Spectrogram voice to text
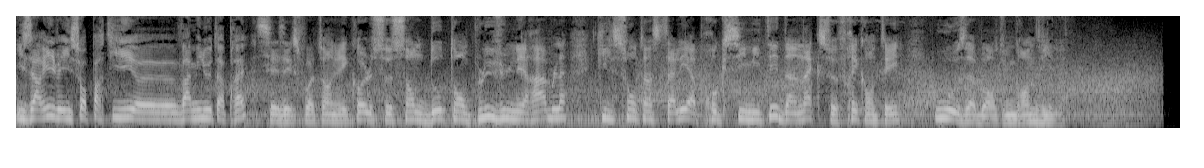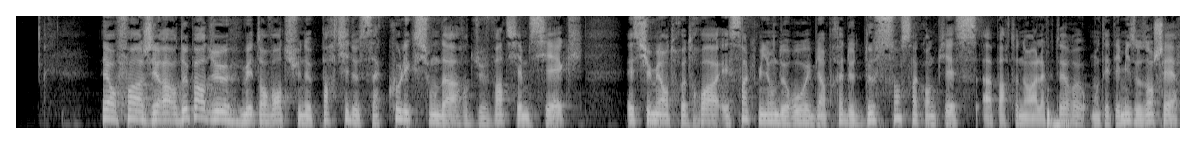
Ils arrivent et ils sont partis 20 minutes après. Ces exploitants agricoles se sentent d'autant plus vulnérables qu'ils sont installés à proximité d'un axe fréquenté ou aux abords d'une grande ville. Et enfin, Gérard Depardieu met en vente une partie de sa collection d'art du XXe siècle. Estimée entre 3 et 5 millions d'euros, et eh bien près de 250 pièces appartenant à l'acteur ont été mises aux enchères.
